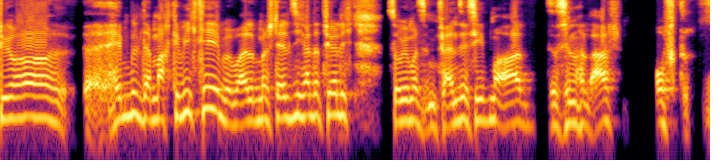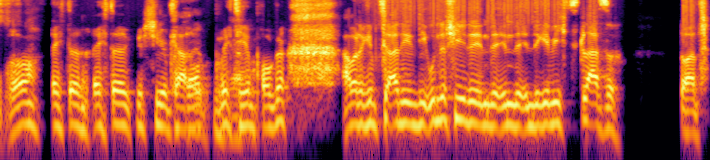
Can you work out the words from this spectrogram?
Dürer äh, Hempel, der macht Gewichthebe, weil man stellt sich halt natürlich, so wie man es im Fernsehen sieht, man, ah, das sind halt auch oft so, rechte, rechte richtige Brocken, richtige ja. Brocken. Aber da gibt's ja die, die Unterschiede in der, in, der, in der Gewichtsklasse dort.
